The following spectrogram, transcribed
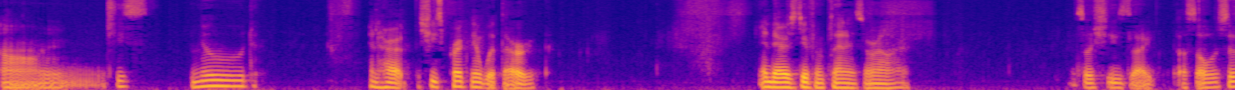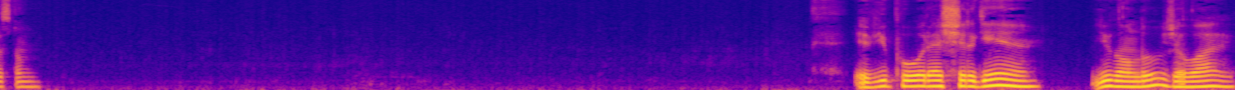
Um she's nude and her she's pregnant with the earth. And there's different planets around her. So she's like a solar system If you pull that shit again, you gonna lose your life.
